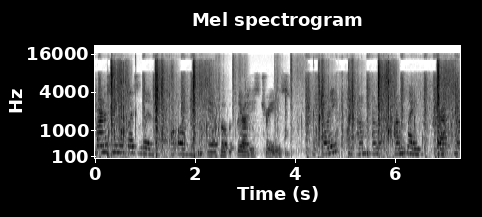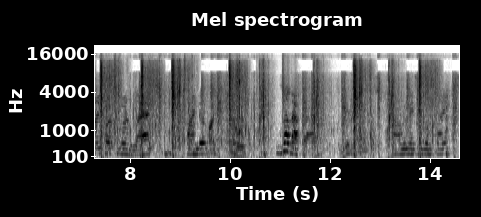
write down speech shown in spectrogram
Find a single place to live. I'll. Yeah, well, we clear out these trees. It's funny. I'm I'm I'm playing crap Minecraft and mine lags. Kind of. Like hell. It's not that bad. There it. I'm gonna make some wooden planks.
